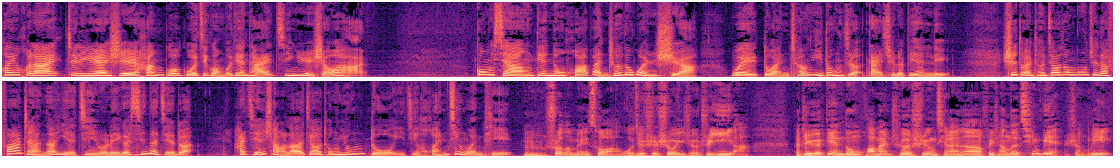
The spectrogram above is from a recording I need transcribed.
欢迎回来，这里依然是韩国国际广播电台今日首尔。共享电动滑板车的问世啊，为短程移动者带去了便利，使短程交通工具的发展呢也进入了一个新的阶段，还减少了交通拥堵以及环境问题。嗯，说的没错啊，我就是受益者之一啊。那这个电动滑板车使用起来呢，非常的轻便省力，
